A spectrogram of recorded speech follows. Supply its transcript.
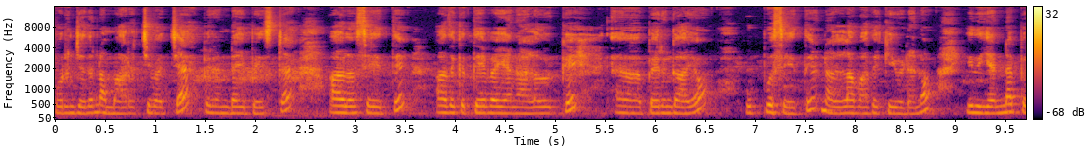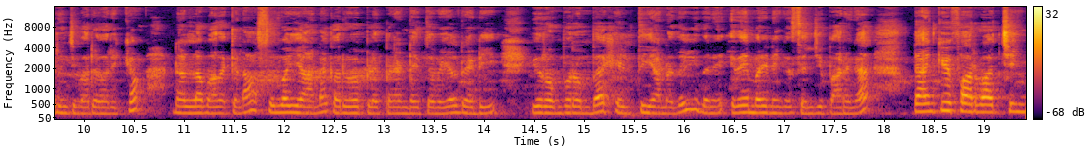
பொரிஞ்சதும் நம்ம அரைச்சி வச்ச பிரண்டை பேஸ்ட்டை அதில் சேர்த்து அதுக்கு தேவையான அளவுக்கு பெருங்காயம் உப்பு சேர்த்து நல்லா வதக்கி விடணும். இது எண்ணெய் பிரிஞ்சு வர வரைக்கும் நல்லா வதக்கினா சுவையான கருவேப்பிலை பிரண்டை துவையல் ரெடி. இது ரொம்ப ரொம்ப ஹெல்த்தியானது இதனை இதே மாதிரி நீங்கள் செஞ்சு பாருங்கள் தேங்க்யூ ஃபார் வாட்சிங்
